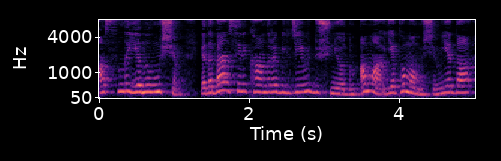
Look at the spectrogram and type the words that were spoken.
aslında yanılmışım ya da ben seni kandırabileceğimi düşünüyordum ama yapamamışım ya da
